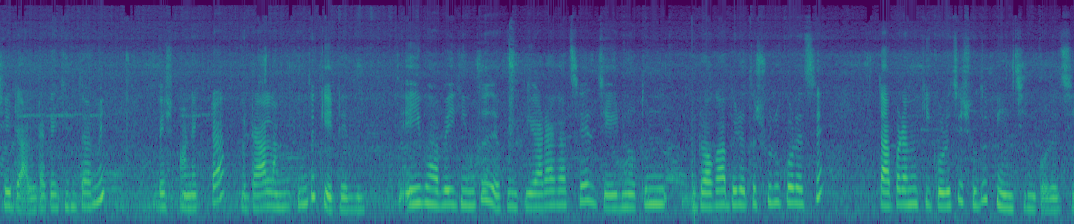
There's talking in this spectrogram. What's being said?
সেই ডালটাকে কিন্তু আমি বেশ অনেকটা ডাল আমি কিন্তু কেটে দিই। তো এইভাবেই কিন্তু দেখুন, পেয়ারা গাছের যেই নতুন ডগা বেরোতে শুরু করেছে, তারপর আমি কি করেছি, শুধু পিঞ্চিং করেছি।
